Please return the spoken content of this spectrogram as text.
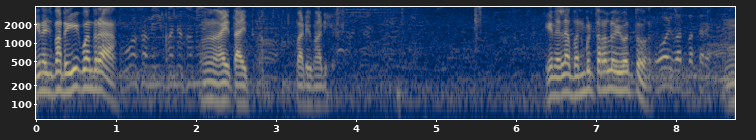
ಏನು ಯಜಮಾನ್ರಿ ಈಗ ಬಂದ್ರ? ಹ್ಞೂ ಆಯ್ತು ಆಯ್ತು. ಮಾಡಿ ಮಾಡಿ. ಏನೆಲ್ಲ ಬಂದ್ಬಿಡ್ತಾರಲ್ಲ ಇವತ್ತು? ಹ್ಞೂ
